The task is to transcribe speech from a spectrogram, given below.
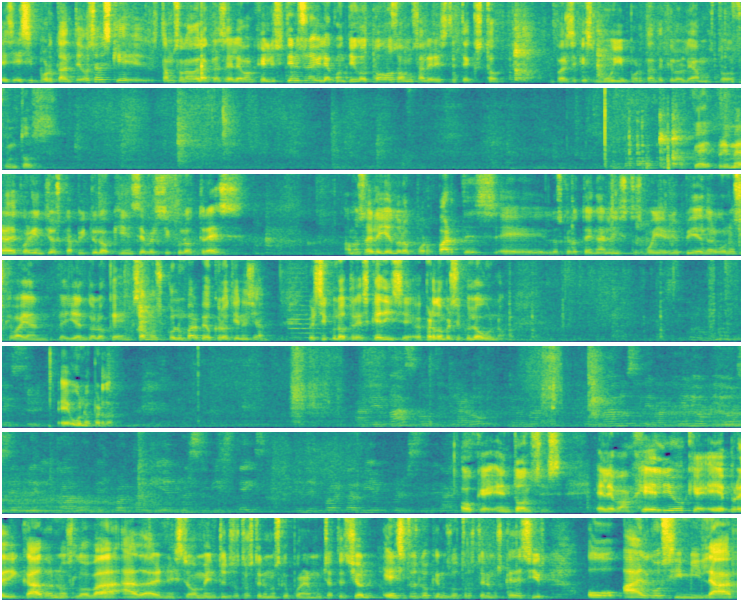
es, es, importante, o sabes que estamos hablando de la clase del Evangelio. Si tienes una Biblia contigo, todos vamos a leer este texto. Me parece que es muy importante que lo leamos todos juntos. Okay. Primera de Corintios capítulo 15, versículo 3. Vamos a ir leyéndolo por partes. Eh, los que lo tengan listos, voy a ir pidiendo a algunos que vayan leyéndolo. ¿okay? Empezamos, Columbar, veo que lo tienes ya. Versículo 3, ¿qué dice? Eh, perdón, versículo 1. Versículo 1 3. Eh, 1, perdón. Además os declaró, hermanos, el evangelio que os he predicado, el cual también recibisteis, en el cual también perseveráis. Ok, entonces el Evangelio que he predicado nos lo va a dar en este momento y nosotros tenemos que poner mucha atención. Esto es lo que nosotros tenemos que decir o algo similar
